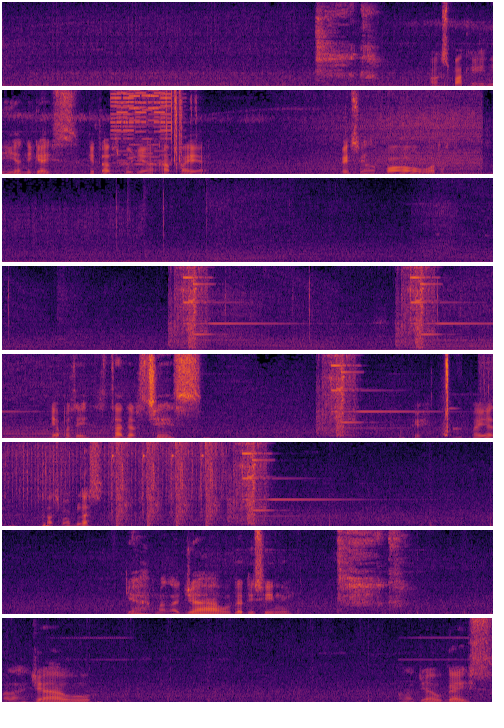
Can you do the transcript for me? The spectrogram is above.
Harus pakai ini ya nih guys. Kita harus punya apa ya? Special power. Ini apa sih? Standard chest. Oke, bayar 115. Ya, malah jauh dari sini. Malah jauh. Malah jauh, guys.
